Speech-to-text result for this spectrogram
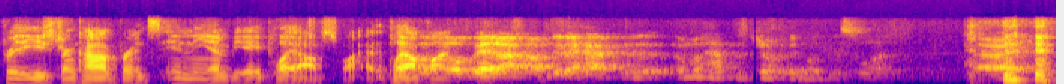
for the Eastern Conference in the NBA playoffs. Playoff Oh, final. oh, Ben, I, I'm gonna have to. I'm gonna have to jump in on this one. All right.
